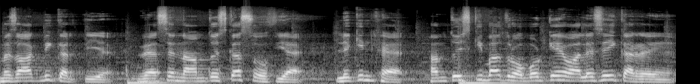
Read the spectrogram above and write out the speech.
मज़ाक भी करती है। वैसे नाम तो इसका सोफिया है, लेकिन खैर, हम तो इसकी बात रोबोट के हवाले से ही कर रहे हैं।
